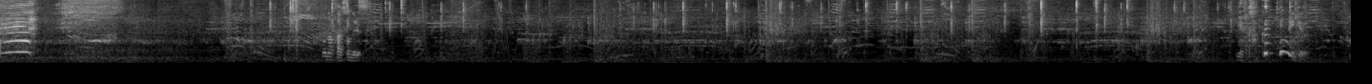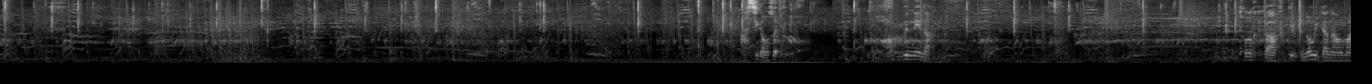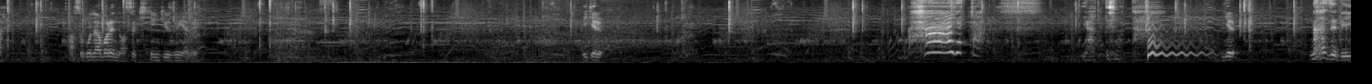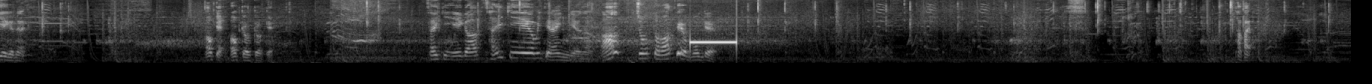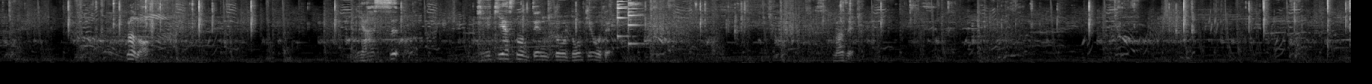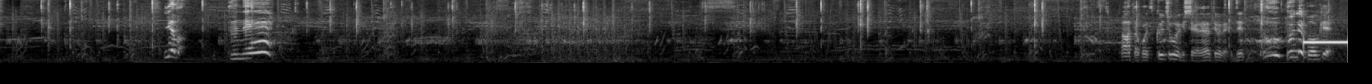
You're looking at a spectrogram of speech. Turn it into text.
おなんか遊んでる。いやかくってんねんけど。遅い。あぶねえな。届くかフックリップ伸びたなお前。あそこで暴れんのはさっき研究済みやで。いける。はあやった。やってしまった。いける。なぜ DA が出ない？オッケー最近映画？最近映画見てないんだよな。あ？ちょっと待ってよボケ。高い。なんだ安っ。激安の伝統ドン・キホーテ。なぜやば。ぶねえ。あった。こいつ空中攻撃しから狙ってくれ。絶対ぶねえボケ。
